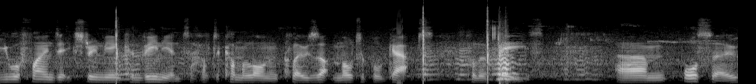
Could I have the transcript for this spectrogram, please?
you will find it extremely inconvenient to have to come along and close up multiple gaps full of bees. Um, also,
